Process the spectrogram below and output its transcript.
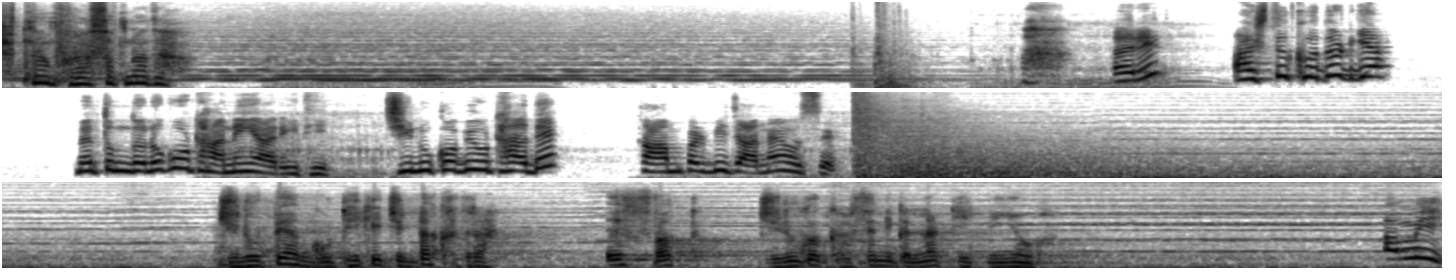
कितना बुरा सपना था। आज तो खुद उठ गया। मैं तुम दोनों को उठाने ही आ रही थी। जीनू को भी उठा दे काम पर भी जाना है उसे। जिनू पे अंगूठी की चिंता खतरा है। इस वक्त जिनू का घर से निकलना ठीक नहीं होगा। अम्मी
